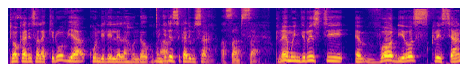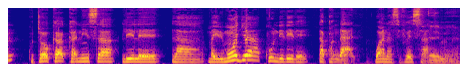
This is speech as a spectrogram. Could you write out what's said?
toka kanisa la kiruvya kundi lile la hondoko. Mwinjiristi karibu sana. Asante sana. Tunaye mwinjiristi evodios christian kutoka kanisa lile la maili moja kundi lile la pangani. Bwana asifiwe sana. Amen.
